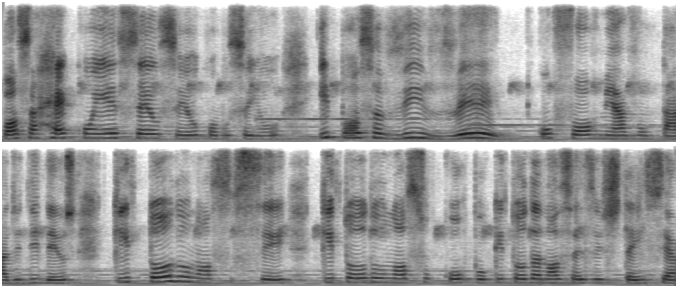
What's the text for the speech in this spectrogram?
possa reconhecer o Senhor como Senhor e possa viver conforme a vontade de Deus, que todo o nosso ser, que todo o nosso corpo, que toda a nossa existência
